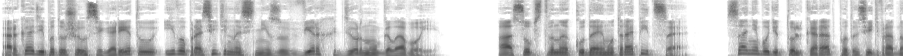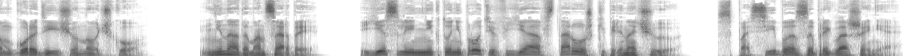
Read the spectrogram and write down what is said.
Аркадий потушил сигарету и вопросительно снизу вверх дернул головой. А, собственно, куда ему торопиться? Саня будет только рад потусить в родном городе еще ночку. Не надо мансарды. Если никто не против, я в сторожке переночую. Спасибо за приглашение.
